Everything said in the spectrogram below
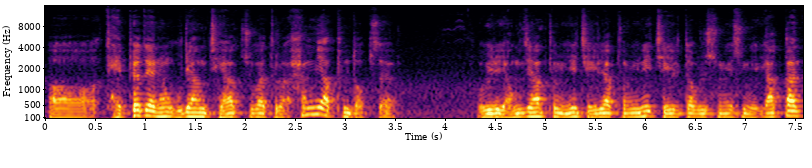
어, 대표되는 우량 제약주가 들어 한미약품도 없어요. 오히려 영재약품이니 제일약품이니 제일W 숭례숭례 약간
